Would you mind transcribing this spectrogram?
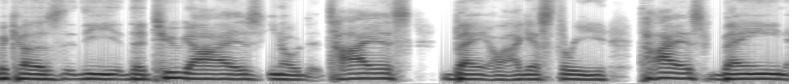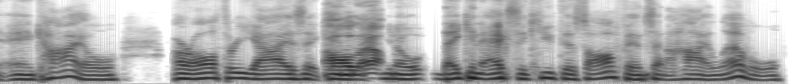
because the the two guys, you know, Tyus, Bane, oh, I guess three, Tyus, Bane and Kyle are all three guys that can, you know, they can execute this offense at a high level.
